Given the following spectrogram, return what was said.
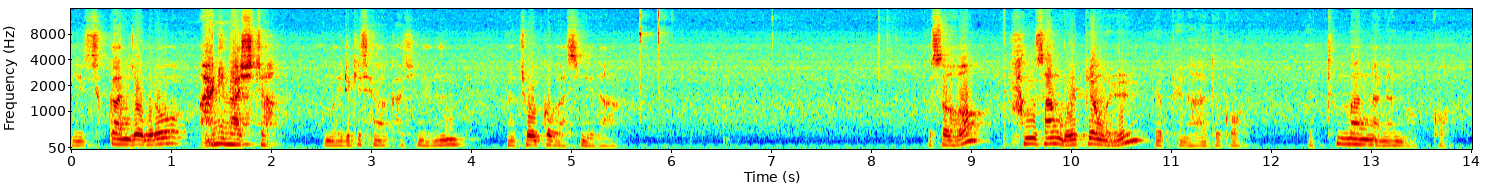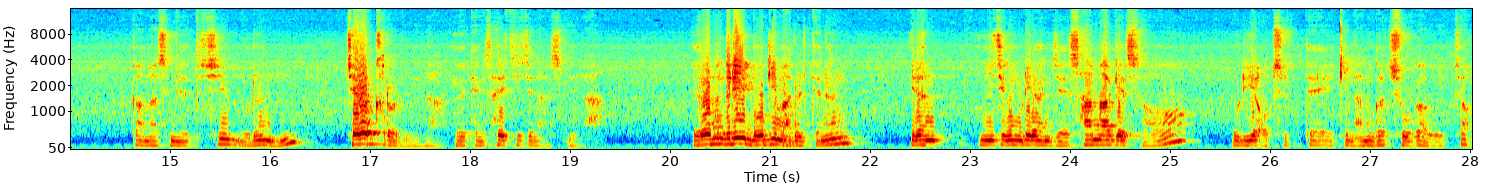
이 습관적으로 많이 마시자. 뭐 이렇게 생각하시면은 좋을 것 같습니다. 그래서 항상 물병을 옆에 놔두고 틈만 나면 먹고 아까 말씀드렸듯이 물은 제로 칼로리입니다. 이것 때문에 살이 찌지는 않습니다. 여러분들이 목이 마를 때는 이런 이 지금 우리가 이제 사막에서 물이 없을 때 이렇게 것 죽어가고 있죠.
